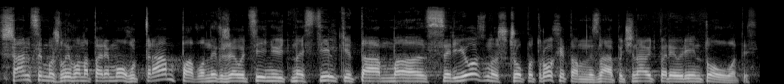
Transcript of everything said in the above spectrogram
шанси, можливо, на перемогу Трампа вони вже оцінюють настільки там е, серйозно, що потрохи там не знаю, починають переорієнтовуватись.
